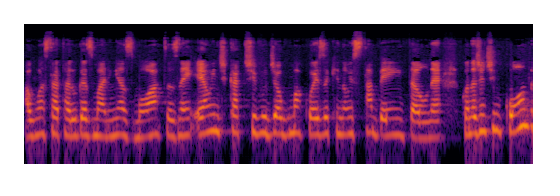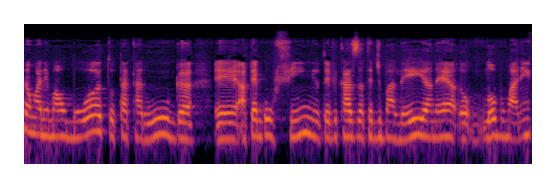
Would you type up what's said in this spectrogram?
Algumas tartarugas marinhas mortas, né? É um indicativo de alguma coisa que não está bem, então, né? Quando a gente encontra um animal morto, tartaruga, é, até golfinho, teve casos até de baleia, né? Lobo marinho.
